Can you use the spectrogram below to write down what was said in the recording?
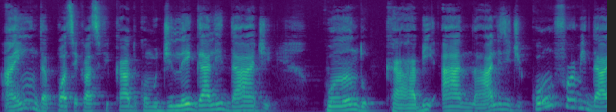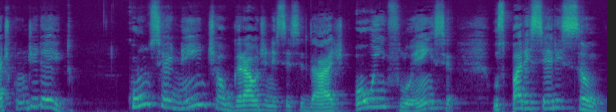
Ainda pode ser classificado como de legalidade, quando cabe a análise de conformidade com o direito. Concernente ao grau de necessidade ou influência, os pareceres são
